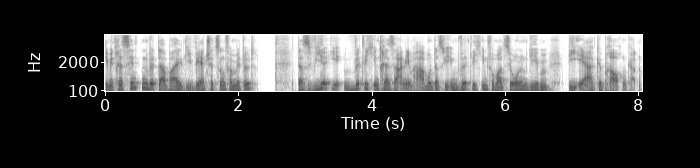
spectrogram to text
Dem Interessenten wird dabei die Wertschätzung vermittelt, dass wir wirklich Interesse an ihm haben und dass wir ihm wirklich Informationen geben, die er gebrauchen kann.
